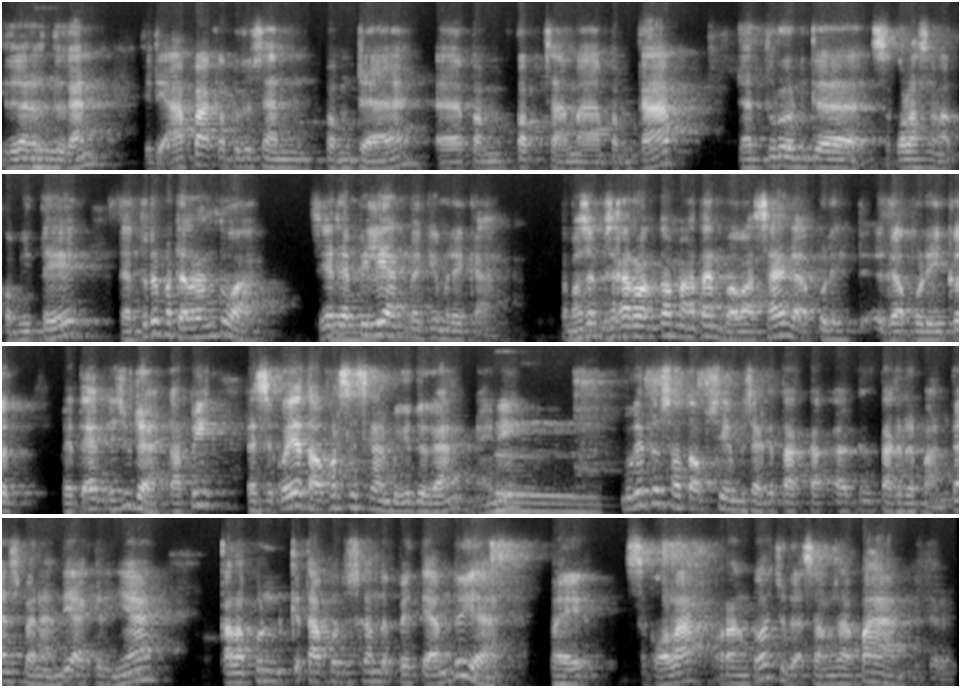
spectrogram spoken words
Itu kan, hmm. itu kan. Jadi apa keputusan Pemda, eh, Pemkop sama Pemkap dan turun ke sekolah sama komite dan turun pada orang tua. Sehingga ada hmm. pilihan bagi mereka. Termasuk misalkan orang tua mengatakan bahwa saya nggak boleh nggak boleh ikut PTM ya sudah, tapi resikonya tahu persis kan begitu kan. Nah ini hmm. mungkin itu satu opsi yang bisa kita kita kedepankan supaya nanti akhirnya kalaupun kita putuskan untuk PTM itu ya baik sekolah orang tua juga sama-sama paham gitu.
